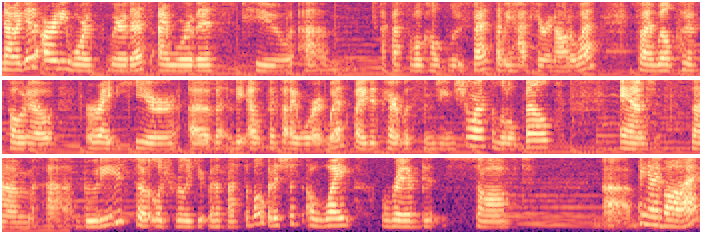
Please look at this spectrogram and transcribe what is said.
Now I did already wore, wear this. I wore this to um, a festival called Blues Fest that we have here in Ottawa. So I will put a photo right here of the outfit that I wore it with, but I did pair it with some jean shorts, a little belt, and some uh, booties. So it looked really cute for the festival, but it's just a white ribbed, soft uh, thing I bought.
